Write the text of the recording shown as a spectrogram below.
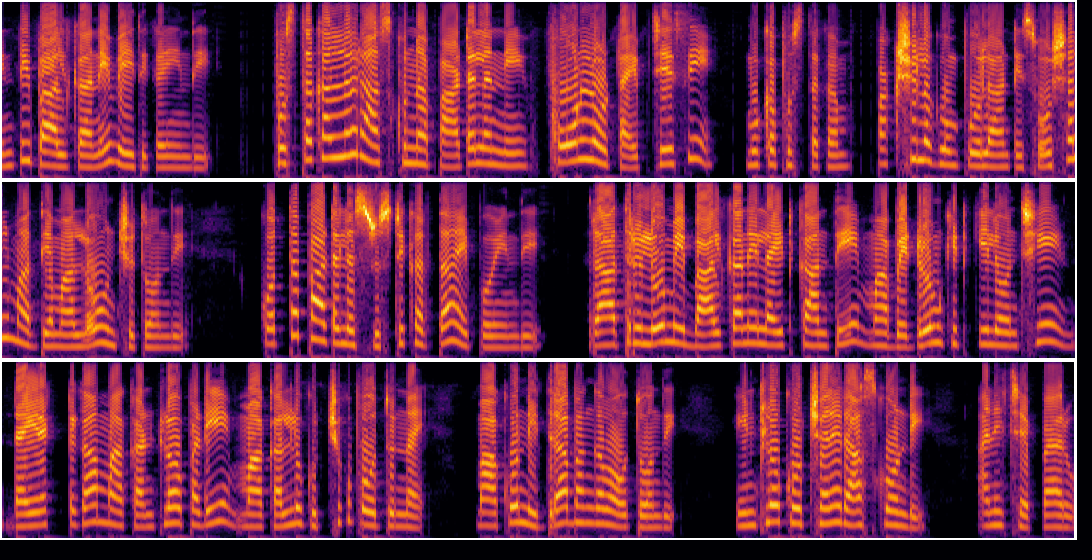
ఇంటి బాల్కానే వేదికయింది పుస్తకంలో రాసుకున్న పాటలన్నీ ఫోన్లో టైప్ చేసి ముఖ పుస్తకం పక్షుల గుంపు లాంటి సోషల్ మాధ్యమాల్లో ఉంచుతోంది. కొత్త పాటల సృష్టికర్త అయిపోయింది. రాత్రులు మీ బాల్కనీ లైట్ కాంతి మా బెడ్రూమ్ కిటికీలోంచి డైరెక్ట్గా మా కంట్లో పడి మా కళ్ళు గుచ్చుకుపోతున్నాయి. మాకు నిద్రాభంగం అవుతోంది ఇంట్లో కూర్చొని రాసుకోండి అని చెప్పారు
